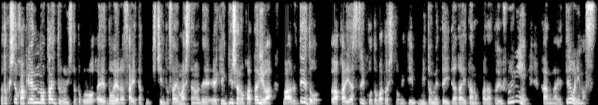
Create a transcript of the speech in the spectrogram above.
私の科研のタイトルにしたところ、えどうやら採択きちんとされましたので、え研究者の方には、まあ、る程度わかりやすい言葉として認めていただいたのかなというふうに考えております。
